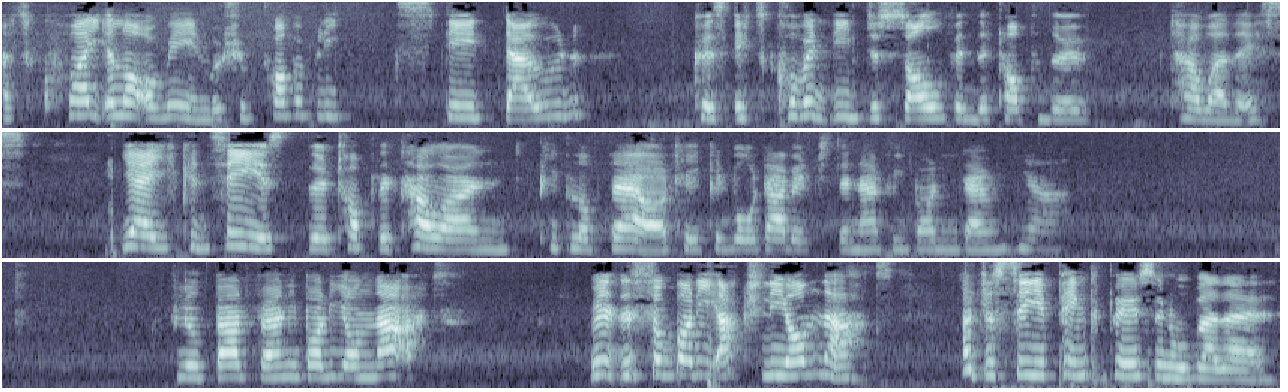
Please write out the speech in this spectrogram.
That's quite a lot of rain. We should probably stay down because it's currently dissolving the top of the tower this. Yeah, you can see is the top of the tower and people up there are taking more damage than everybody down here. Feel bad for anybody on that. Wait, there's somebody actually on that. I just see a pink person over there.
